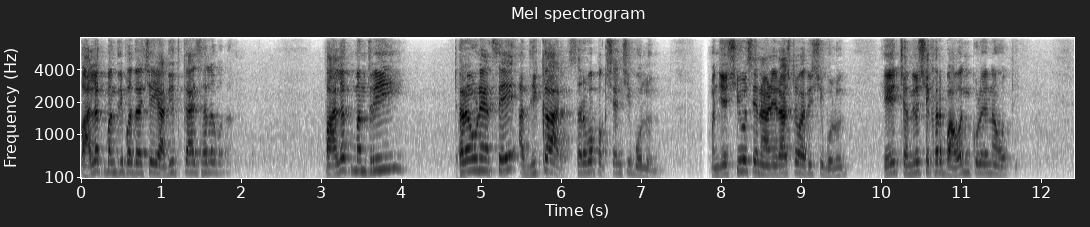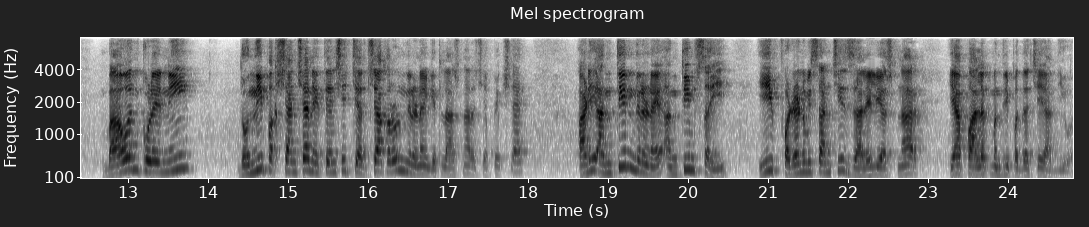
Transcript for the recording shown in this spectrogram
पालकमंत्रीपदाच्या यादीत काय झालं बघा? पालकमंत्री ठरवण्याचे अधिकार सर्व पक्षांशी बोलून म्हणजे शिवसेना आणि राष्ट्रवादीशी बोलून हे चंद्रशेखर बावनकुळेंना होते. बावनकुळेंनी दोन्ही पक्षांच्या नेत्यांशी चर्चा करून निर्णय घेतला असणार अशी अपेक्षा आहे. आणि अंतिम निर्णय अंतिम सही ही फडणवीसांचीच झालेली असणार या पालकमंत्री पदाच्या यादीवर.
